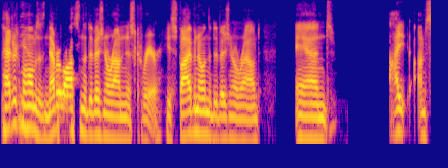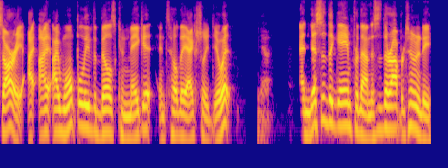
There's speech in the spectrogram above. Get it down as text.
Patrick yeah. Mahomes has never lost in the divisional round in his career. He's 5 0 in the divisional round. And I I'm sorry. I, I, I won't believe the Bills can make it until they actually do it. Yeah. And this is the game for them. This is their opportunity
